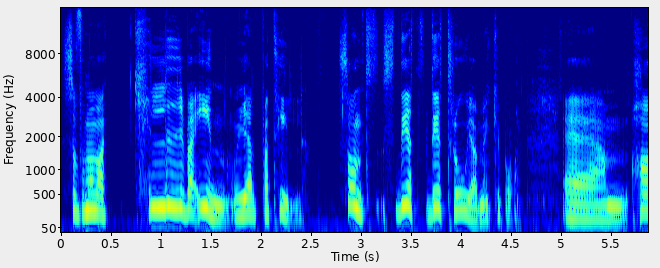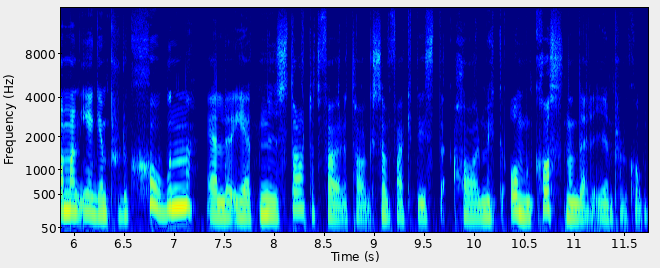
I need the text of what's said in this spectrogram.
Så får man bara kliva in och hjälpa till. Sånt, det, det tror jag mycket på. Eh, har man egen produktion eller är ett nystartat företag som faktiskt har mycket omkostnader i en produktion,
